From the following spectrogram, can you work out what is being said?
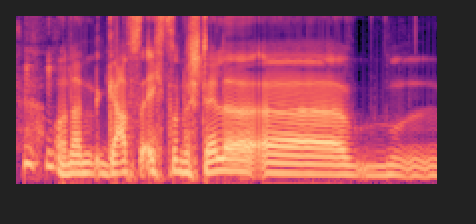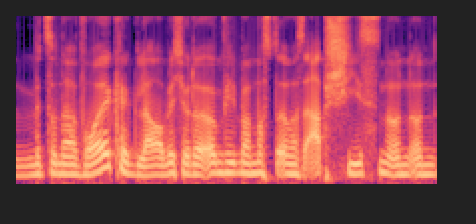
und dann gab es echt so eine Stelle äh, mit so einer Wolke, glaube ich, oder irgendwie, man musste irgendwas abschießen und, und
